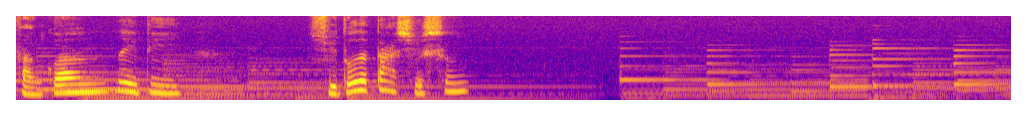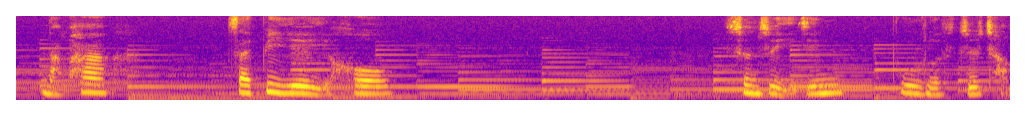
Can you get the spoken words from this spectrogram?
反观内地许多的大学生，哪怕在毕业以后，甚至已经步入了职场，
